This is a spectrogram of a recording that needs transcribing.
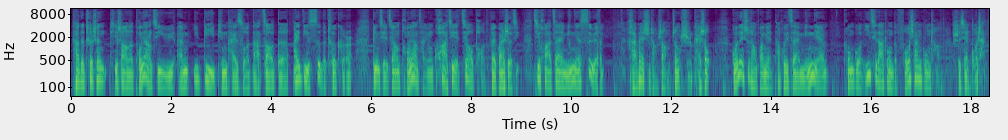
它的车身披上了同样基于 MEB 平台所打造的 ID.4 的车壳，并且将同样采用跨界轿跑的外观设计，计划在明年四月份海外市场上正式开售。国内市场方面，它会在明年通过一汽大众的佛山工厂实现国产。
